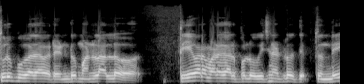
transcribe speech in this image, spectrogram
తూర్పుగోదావరి రెండు మండలాల్లో తీవ్ర వడగాల్పులు వీచినట్లు చెప్తుంది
